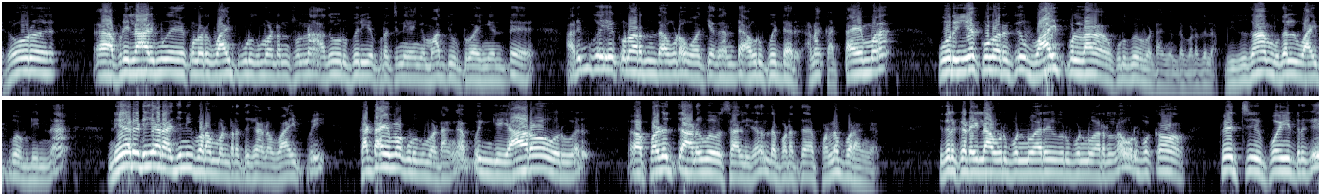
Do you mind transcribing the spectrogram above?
ஏதோ ஒரு அப்படிலாம் அறிமுக இயக்குனருக்கு வாய்ப்பு கொடுக்க மாட்டேன்னு சொன்னால் அது ஒரு பெரிய பிரச்சனையை இங்கே மாற்றி விட்ருவாங்கன்ட்டு அறிமுக இயக்குனர் இருந்தால் கூட ஓகே தான்ட்டு அவர் போயிட்டார். ஆனால் கட்டாயமாக ஒரு இயக்குனருக்கு வாய்ப்பெல்லாம் கொடுக்கவே மாட்டாங்க இந்த படத்தில். இதுதான் முதல் வாய்ப்பு அப்படின்னா நேரடியாக ரஜினி படம் பண்ணுறதுக்கான வாய்ப்பை கட்டாயமாக கொடுக்க மாட்டாங்க. இப்போ இங்கே யாரோ ஒருவர் பழுத்த அனுபவசாலி தான் இந்த படத்தை பண்ண போகிறாங்க இதற்கிடையில் அவர் பண்ணுவார் இவர் பண்ணுவார்லாம் ஒரு பக்கம் பேச்சு போயிட்டுருக்கு.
